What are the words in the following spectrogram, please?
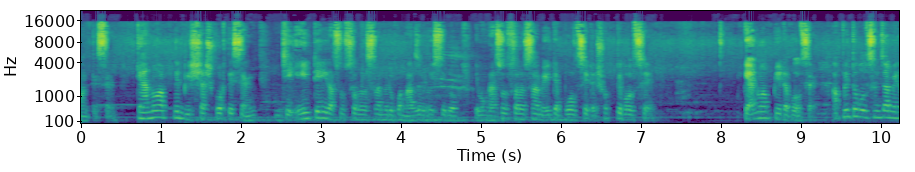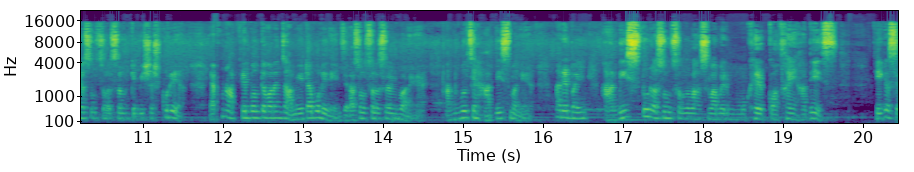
মানতেছেন? কেন আপনি বিশ্বাস করতেছেন যে এইটাই রাসুল সাল্লাহ সাল্লামের উপর নাজির হয়েছিল এবং রাসুল সাল্লাহ সাল্লাম এটা বলছে, এটা সত্যি বলছে? কেন আপনি এটা বলছেন? আপনি তো বলছেন যে আমি রাসুল বিশ্বাস করি না। এখন আপনি বলতে পারেন যে আমি এটা বলিনি যে রাসুল সাল্লাহাম মানে না আমি বলছি হাদিস মানে না আরে ভাই, হাদিস তো রাসুল সাল্লাহ সাল্লামের মুখের কথাই হাদিস। ঠিক আছে?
